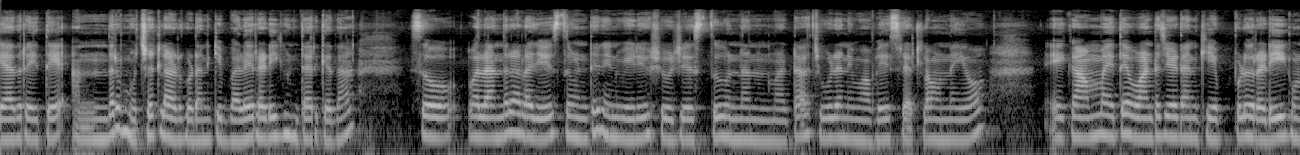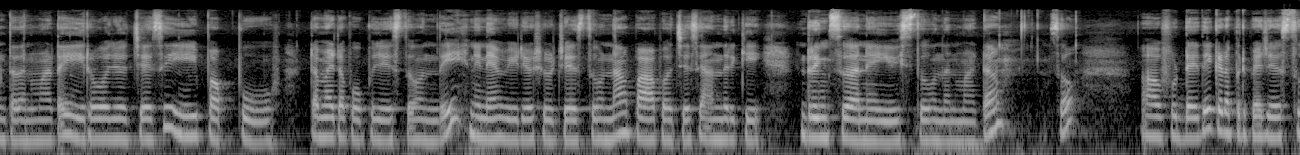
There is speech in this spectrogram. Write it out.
గ్యాదర్ అయితే అందరూ ముచ్చట్లు ఆడుకోవడానికి భలే రెడీగా ఉంటారు కదా. సో వాళ్ళందరూ అలా చేస్తూ ఉంటే నేను వీడియో షూట్ చేస్తూ ఉన్నాను అనమాట చూడండి మా ఫేస్లు ఎట్లా ఉన్నాయో. ఇక అమ్మ అయితే వంట చేయడానికి ఎప్పుడు రెడీగా ఉంటుంది అనమాట ఈరోజు వచ్చేసి పప్పు టమాటా పప్పు చేస్తూ ఉంది. నేనేం వీడియో షూట్ చేస్తూ ఉన్నా పాప వచ్చేసి అందరికీ డ్రింక్స్ అనేవి ఇస్తూ ఉందన్నమాట. సో ఫుడ్ అయితే ఇక్కడ ప్రిపేర్ చేస్తూ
